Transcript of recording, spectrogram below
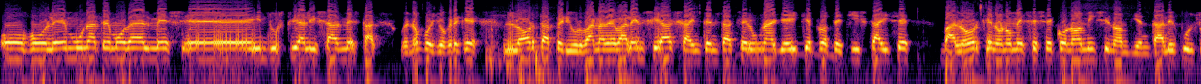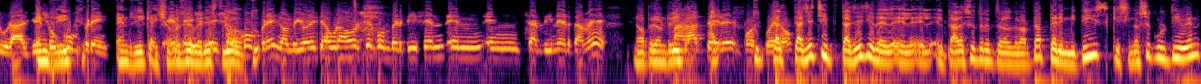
o volem un altre model més eh, industrialitzat, més tal? Bueno, pues jo crec que l'horta periurbana de València s'ha intentat fer una llei que protegisca aquest valor que no només és econòmic, sinó ambiental i cultural. Jo això ho Enric, comprenc. Enric, això no és Eh, de veres, Això tio. ho Tu- comprenc, potser el llaurador se convertís en, en, en jardiner també. No, però Enric, Pagat per, pues, tu bueno. t'has llegit, t'has llegit el, el, el, el pla d'acció territorial de l'Horta permetís que si no se cultiven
